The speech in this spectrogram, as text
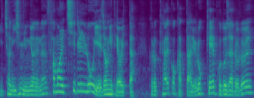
2026년에는 3월 7일로 예정이 되어 있다. 그렇게 할 것 같다. 이렇게 보도자료를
